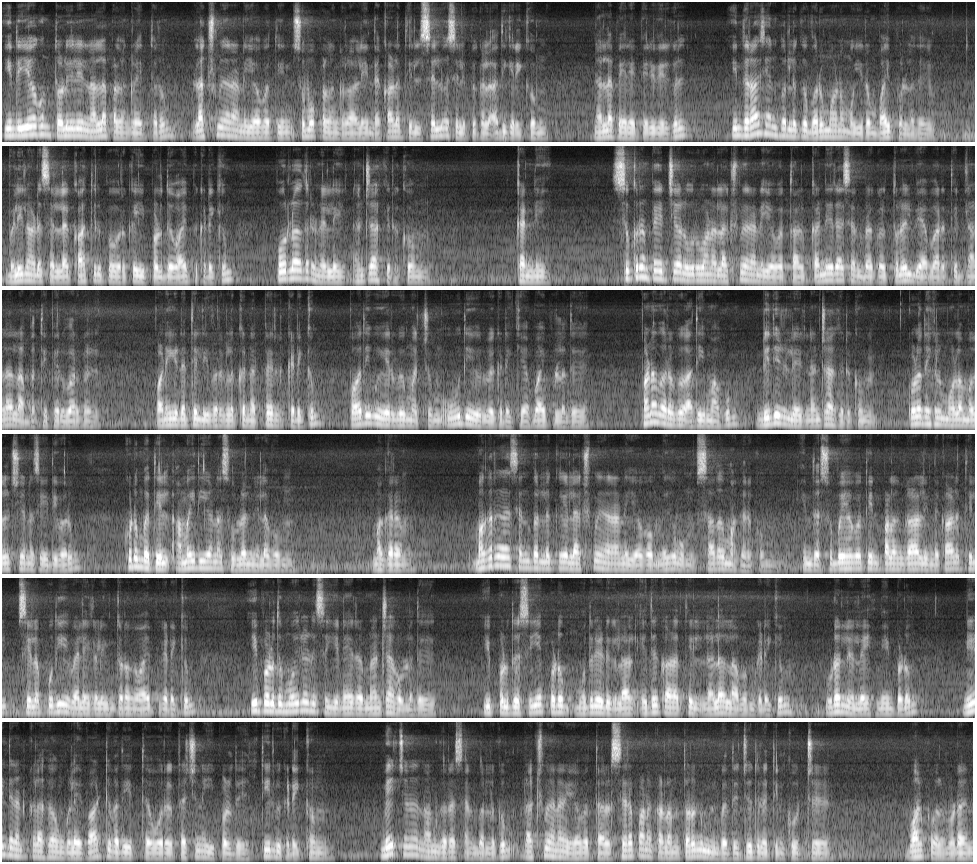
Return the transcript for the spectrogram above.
இந்த யோகம் தொழிலில் நல்ல பலன்களை தரும். லக்ஷ்மி நாராயண யோகத்தின் சுப பலன்களால் இந்த காலத்தில் செல்வ செழிப்புகள் அதிகரிக்கும். நல்ல பெயரை பெறுவீர்கள். இந்த ராசி அன்பர்களுக்கு வருமானம் உயரும் வாய்ப்புள்ளது வெளிநாடு செல்ல காத்திருப்பவருக்கு இப்பொழுது வாய்ப்பு கிடைக்கும். பொருளாதார நிலை நன்றாக இருக்கும். கன்னி. சுக்கரன் பயிற்சியால் உருவான லக்ஷ்மி நாராயண யோகத்தால் கன்னிராசி அன்பர்கள் தொழில் வியாபாரத்தில் நல்ல லாபத்தை பெறுவார்கள். பணியிடத்தில் இவர்களுக்கு நற்பெயர் கிடைக்கும். பதவி உயர்வு மற்றும் ஊதிய உயர்வு கிடைக்க வாய்ப்புள்ளது. பணவரவு அதிகமாகும். நிதி நிலை நன்றாக இருக்கும். குழந்தைகள் மூலம் மகிழ்ச்சியான செய்தி வரும். குடும்பத்தில் அமைதியான சூழல் நிலவும். மகரம். மகர ராசி லக்ஷ்மி நாராயண யோகம் மிகவும் சாதகமாக இருக்கும். இந்த சுபயோகத்தின் பலன்களால் இந்த காலத்தில் சில புதிய வேலைகளையும் தொடங்க வாய்ப்பு கிடைக்கும். இப்பொழுது முதலீடு செய்ய நேரம் நன்றாக உள்ளது. இப்பொழுது செய்யப்படும் முதலீடுகளால் எதிர்காலத்தில் நல்ல லாபம் கிடைக்கும். உடல்நிலை மேம்படும். நீண்ட நாட்களாக உங்களை வாட்டி வதைத்த ஒரு பிரச்சனை இப்பொழுது தீர்வு கிடைக்கும். மேற்சொன்ன நான்கு ராசி அன்பர்களுக்கும் லக்ஷ்மி நாராயண யோகத்தால் சிறப்பான காலம் தொடங்கும் என்பது ஜோதிடத்தின் கூற்று. வாழ்க்கை வளமுடன்.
